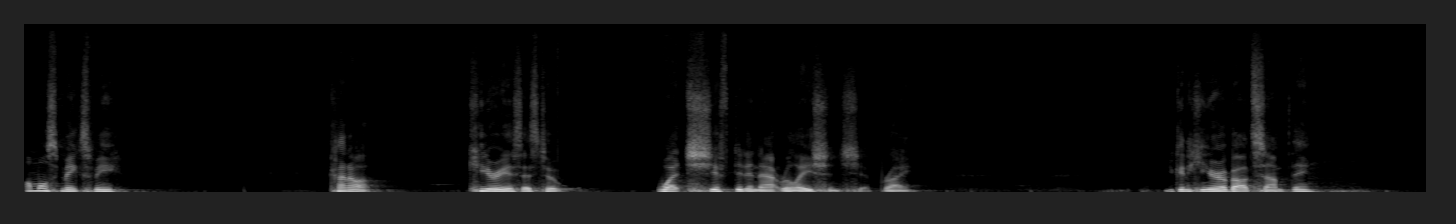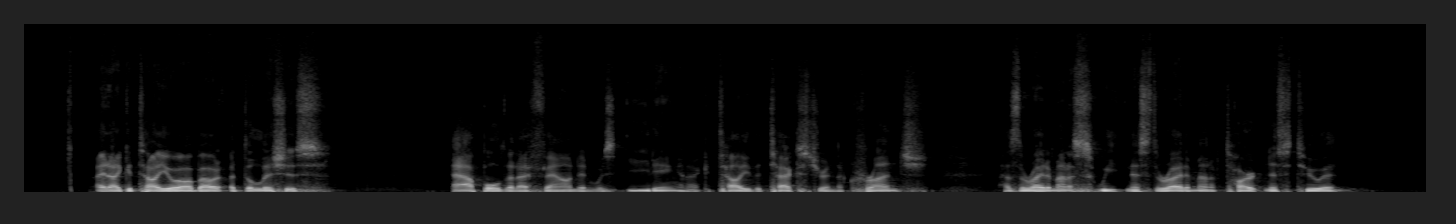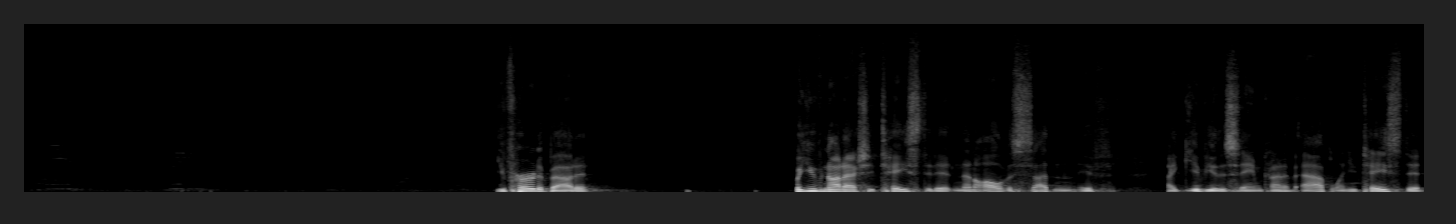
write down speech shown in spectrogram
Almost makes me kind of curious as to what shifted in that relationship, right? You can hear about something. Right? I could tell you about a delicious apple that I found and was eating, and I could tell you the texture and the crunch has the right amount of sweetness, the right amount of tartness to it. You've heard about it, but you've not actually tasted it. And then all of a sudden, if I give you the same kind of apple and you taste it,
